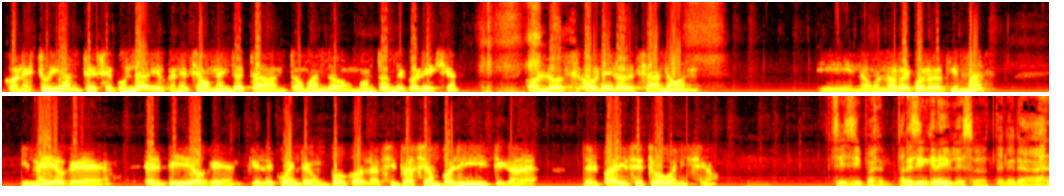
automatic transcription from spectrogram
con estudiantes secundarios que en ese momento estaban tomando un montón de colegios, con los obreros de Sanón y no, no recuerdo quién más, y medio que él pidió que, le cuente un poco la situación política del país, estuvo buenísimo. Sí, sí, parece increíble eso, tener a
